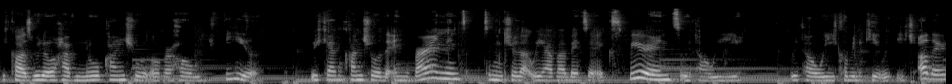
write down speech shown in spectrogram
because we don't have no control over how we feel we can control the environment to make sure that we have a better experience with how we with how we communicate with each other,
